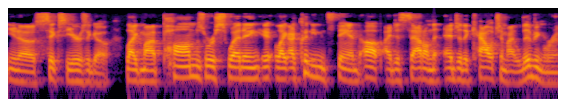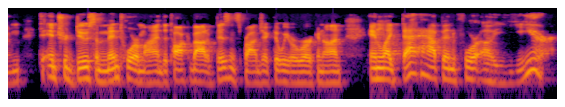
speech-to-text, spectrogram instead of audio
you know, six years ago. Like my palms were sweating. It, like I couldn't even stand up. I just sat on the edge of the couch in my living room to introduce a mentor of mine to talk about a business project that we were working on. And like that happened for a year,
